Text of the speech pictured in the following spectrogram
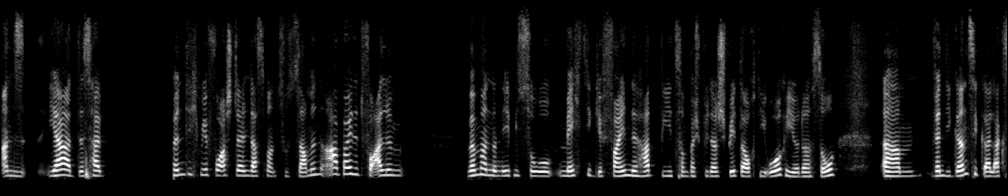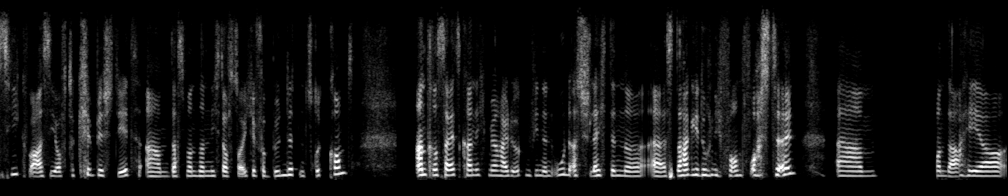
an, ja, deshalb könnte ich mir vorstellen, dass man zusammenarbeitet, vor allem wenn man dann eben so mächtige Feinde hat, wie zum Beispiel dann später auch die Ori oder so, ähm, wenn die ganze Galaxie quasi auf der Kippe steht, ähm, dass man dann nicht auf solche Verbündeten zurückkommt. Andererseits kann ich mir halt irgendwie einen Unas schlecht in einer äh, Stargate-Uniform vorstellen. Ähm, von daher,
